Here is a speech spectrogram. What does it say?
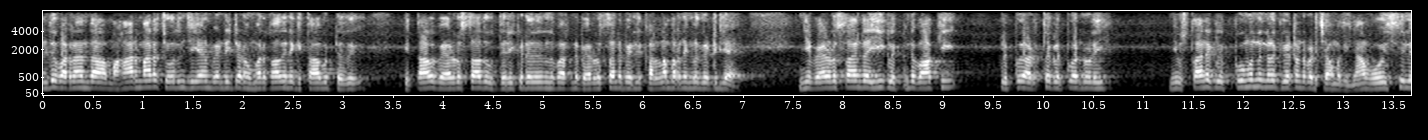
എന്ത് പറഞ്ഞെന്താ മഹാന്മാരെ ചോദ്യം ചെയ്യാൻ വേണ്ടിയിട്ടാണ് ഉമർ ഖാദിന്റെ കിതാബ് ഇട്ടത്. കിതാബ് പേരുസ്താദ് ഉദ്ധരിക്കരുത് എന്ന് പറഞ്ഞ് പേരുസ്താദിന്റെ പേരിൽ കള്ളം പറഞ്ഞ് നിങ്ങൾ കേട്ടില്ലേ? ഇനി പേരുസ്താദിന്റെ ഈ ക്ലിപ്പിന്റെ ബാക്കി ക്ലിപ്പ് അടുത്ത ക്ലിപ്പ് കണ്ടോളി. ഇനി ഉസ്താദിന്റെ ക്ലിപ്പും നിങ്ങൾ കേട്ടോണ്ട് പഠിച്ചാൽ മതി. ഞാൻ വോയിസിൽ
